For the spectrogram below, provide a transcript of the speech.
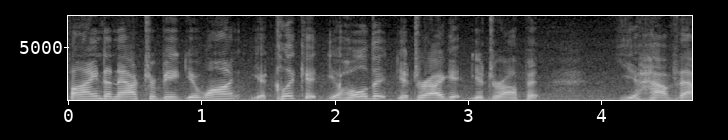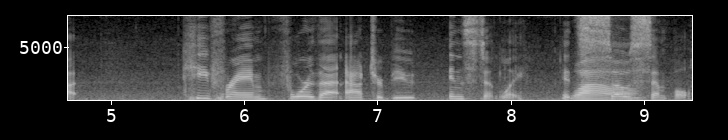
find an attribute you want, you click it, you hold it, you drag it, you drop it. You have that keyframe for that attribute instantly. It's wow. so simple.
